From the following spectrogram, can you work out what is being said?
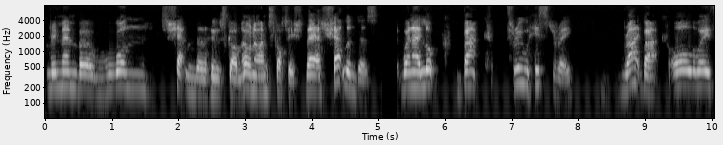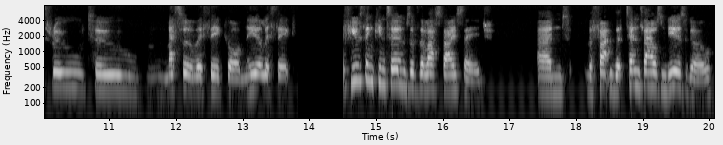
remember one Shetlander who's gone, oh no, I'm Scottish. They're Shetlanders. When I look back through history, right back all the way through to Mesolithic or Neolithic. If you think in terms of the last ice age and the fact that 10,000 years ago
